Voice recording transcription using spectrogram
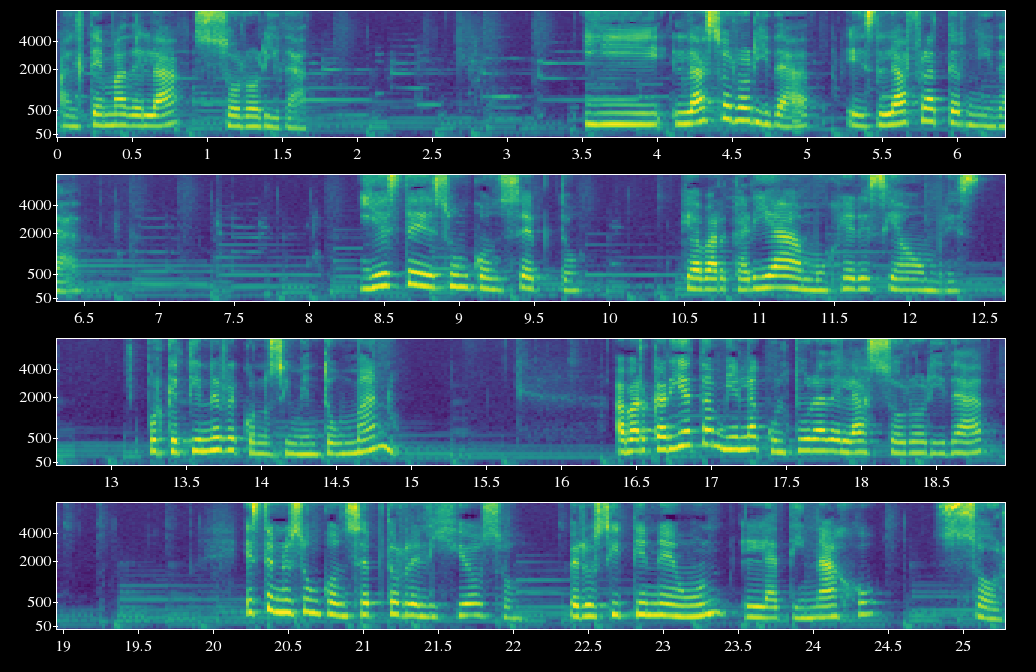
al tema de la sororidad. Y la sororidad es la fraternidad. Y este es un concepto que abarcaría a mujeres y a hombres, porque tiene reconocimiento humano. Abarcaría también la cultura de la sororidad. Este no es un concepto religioso, pero sí tiene un latinajo sor,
